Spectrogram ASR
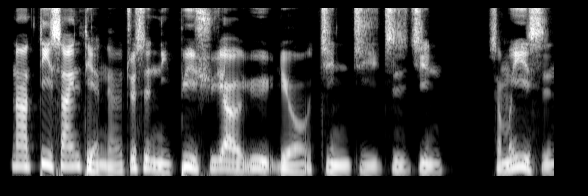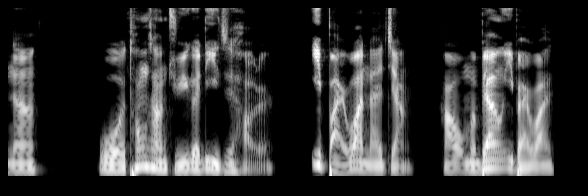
那第三点呢，就是你必须要预留紧急资金。什么意思呢？我通常举一个例子好了，一百万来讲，好，我们不要用一百万，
